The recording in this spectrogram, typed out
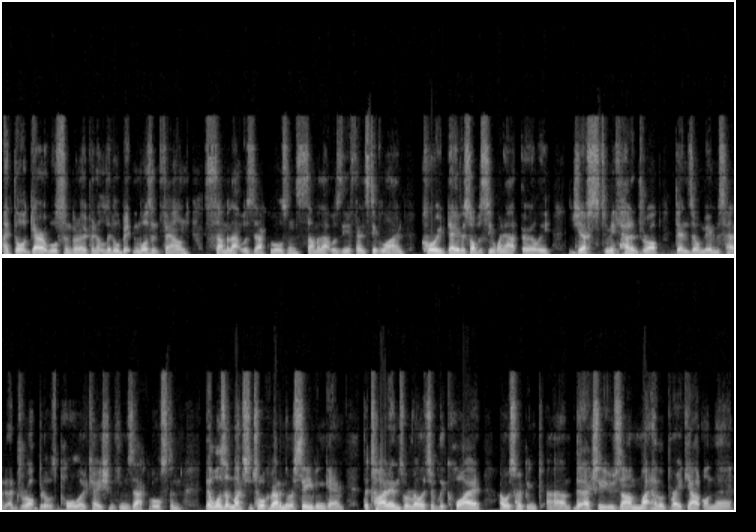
I thought Garrett Wilson got open a little bit and wasn't found. Some of that was Zach Wilson, some of that was the offensive line. Corey Davis obviously went out early. Jeff Smith had a drop. Denzel Mims had a drop, but it was poor location from Zach Wilson. There wasn't much to talk about in the receiving game. The tight ends were relatively quiet. I was hoping um, that actually Uzomah might have a breakout on the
